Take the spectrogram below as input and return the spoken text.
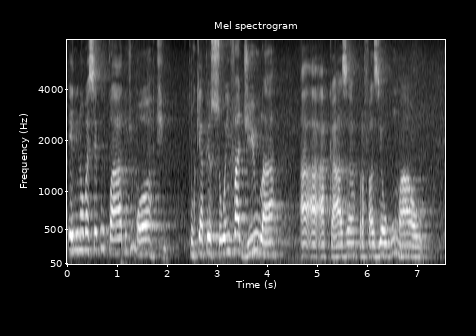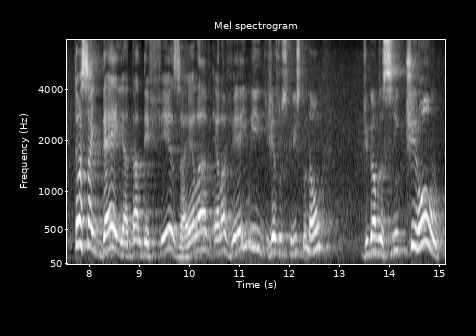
ele não vai ser culpado de morte, porque a pessoa invadiu lá a, a, a casa para fazer algum mal. Então, essa ideia da defesa, ela, ela veio e Jesus Cristo não, digamos assim, tirou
